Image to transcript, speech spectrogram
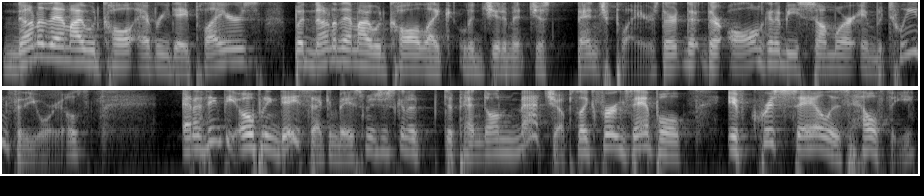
None of them I would call everyday players, but none of them I would call like legitimate just bench players. They're, they're, they're all going to be somewhere in between for the Orioles. And I think the opening day second baseman is just going to depend on matchups. Like, for example, if Chris Sale is healthy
